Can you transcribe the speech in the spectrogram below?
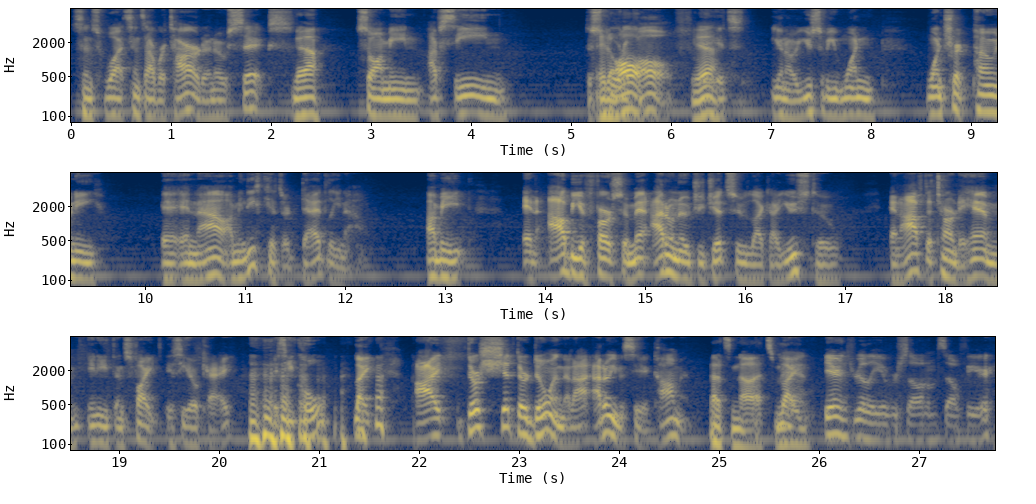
since what since I retired in 06. Yeah. So I mean, I've seen the sport evolve. Yeah. it's you know, it used to be one one trick pony, and, and now I mean, these kids are deadly now. I mean, and I'll be the first to admit I don't know jujitsu like I used to, and I have to turn to him in Ethan's fight. Is he okay? Is he cool? like I, there's shit they're doing that I, I don't even see it coming. That's nuts, man. Darren's really overselling himself here.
